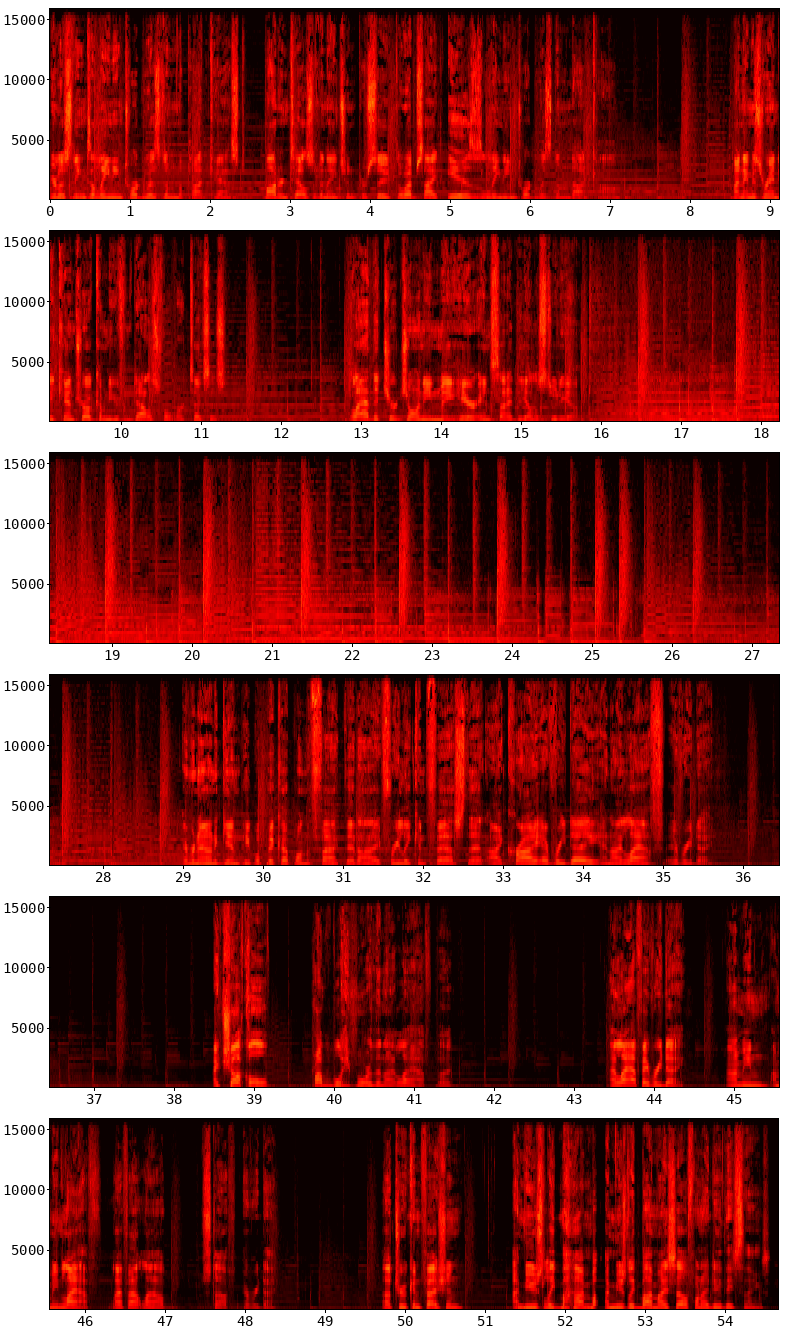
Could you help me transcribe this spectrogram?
You're listening to Leaning Toward Wisdom, the podcast. Modern Tales of an Ancient Pursuit. The website is leaningtowardwisdom.com. My name is Randy Cantrell, coming to you from Dallas, Fort Worth, Texas. Glad that you're joining me here inside the Yellow Studio. Every now and again, people pick up on the fact that I freely confess that I cry every day and I laugh every day. I chuckle probably more than I laugh, but I laugh every day. I mean, I mean, laugh, laugh out loud stuff every day. A true confession: I'm usually by I'm usually by myself when I do these things.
